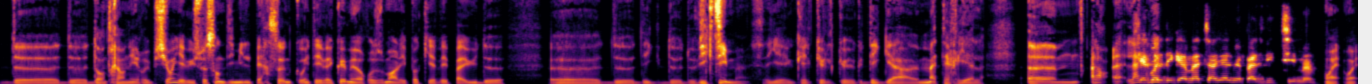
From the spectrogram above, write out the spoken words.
de- de- d'entrer en éruption. Il y a eu 70 000 personnes qui ont été évacuées, mais heureusement, à l'époque, il n'y avait pas eu de, de, de, de- de victimes. Il y a eu quelques, quelques dégâts euh, matériels. Euh, alors, la Quelques Guadeloupe. dégâts matériels, mais pas de victimes. Ouais, ouais.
